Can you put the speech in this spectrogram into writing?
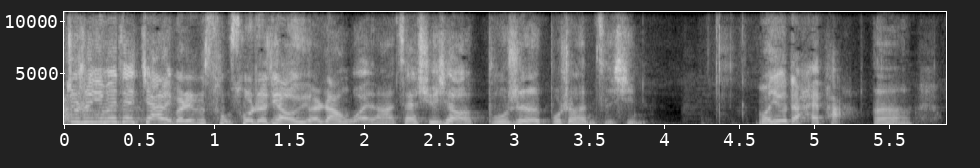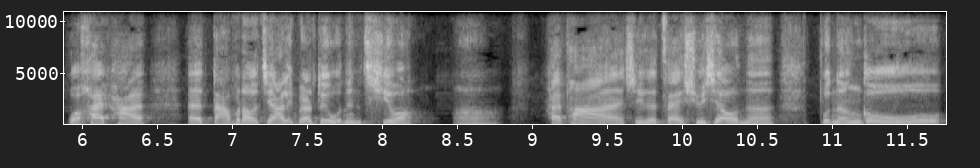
就是因为在家里边这个挫挫折教育，让我呀在学校不是不是很自信，我有点害怕。嗯，我害怕呃达不到家里边对我那个期望。啊，害怕这个在学校呢不能够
